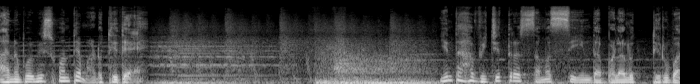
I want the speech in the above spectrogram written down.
ಅನುಭವಿಸುವಂತೆ ಮಾಡುತ್ತಿದೆ. ಇಂತಹ ವಿಚಿತ್ರ ಸಮಸ್ಯೆಯಿಂದ ಬಳಲುತ್ತಿರುವ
